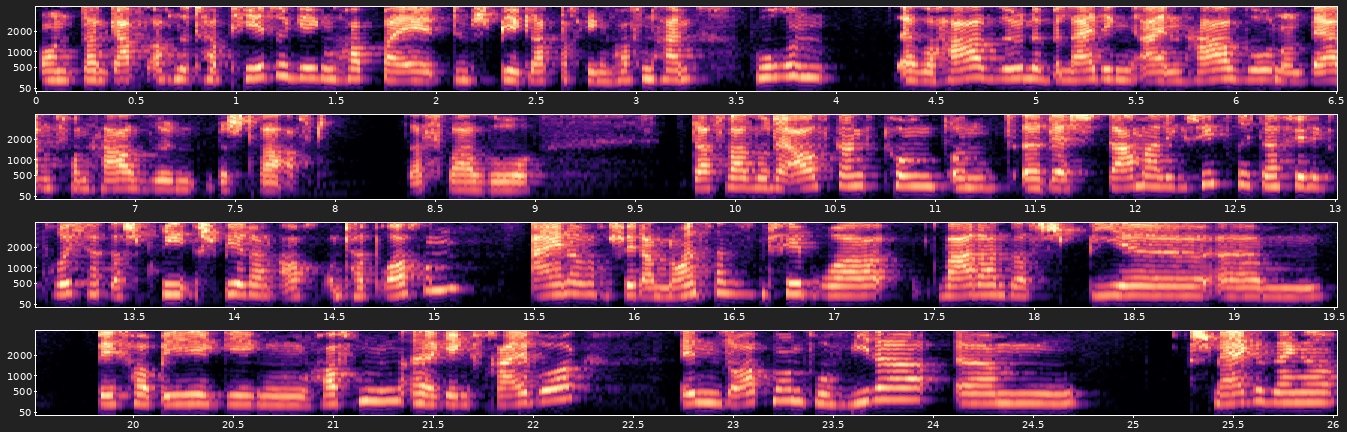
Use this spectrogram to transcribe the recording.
und dann gab es auch eine Tapete gegen Hopp bei dem Spiel Gladbach gegen Hoffenheim. Huren, also Haarsöhne beleidigen einen Haarsohn und werden von Haarsöhnen bestraft. Das war so, das war so der Ausgangspunkt. Und äh, der damalige Schiedsrichter Felix Brüch hat das Spiel, Spiel dann auch unterbrochen. Eine Woche später, am 29. Februar, war dann das Spiel ähm, BVB gegen Hoffen, äh, gegen Freiburg in Dortmund, wo wieder ähm, Schmähgesänge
